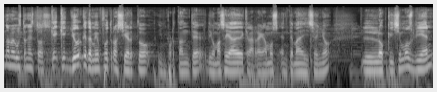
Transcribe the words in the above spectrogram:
no me gustan estos. Que, que yo creo que también fue otro acierto importante, digo, más allá de que la regamos en tema de diseño, lo que hicimos bien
